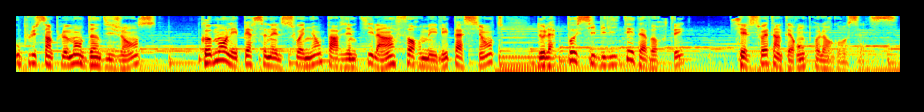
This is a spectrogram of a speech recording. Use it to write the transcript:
ou plus simplement d'indigence, comment les personnels soignants parviennent-ils à informer les patientes de la possibilité d'avorter si elles souhaitent interrompre leur grossesse?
